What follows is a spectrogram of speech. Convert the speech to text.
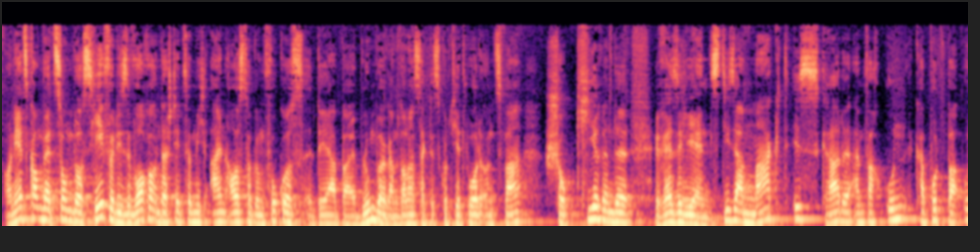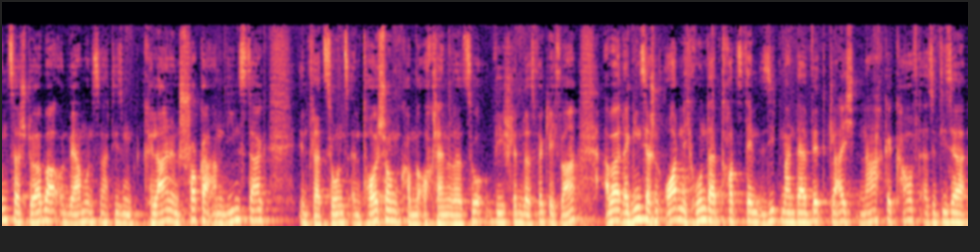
Und jetzt kommen wir zum Dossier für diese Woche und da steht für mich ein Ausdruck im Fokus, der bei Bloomberg am Donnerstag diskutiert wurde und zwar schockierende Resilienz. Dieser Markt ist gerade einfach unkaputtbar, unzerstörbar und wir haben uns nach diesem kleinen Schocker am Dienstag, Inflationsenttäuschung, kommen wir auch noch dazu, wie schlimm das wirklich war, aber da ging es ja schon ordentlich runter, trotzdem sieht man, da wird gleich nachgekauft, also dieser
